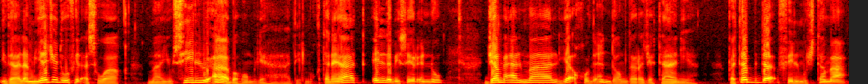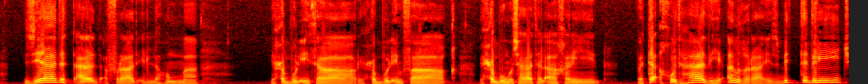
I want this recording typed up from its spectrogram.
إذا لم يجدوا في الأسواق ما يسيل لعابهم لهذه المقتنيات إلا بيصير أنه جمع المال يأخذ عندهم درجة ثانية. فتبدأ في المجتمع زيادة عدد أفراد اللي هم يحبوا الإيثار يحبوا الإنفاق يحبوا مساعدة الآخرين. فتأخذ هذه الغرائز بالتدريج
